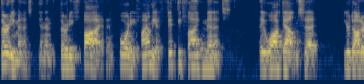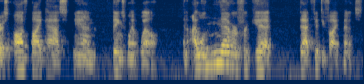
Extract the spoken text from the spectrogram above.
30 minutes, and then 35 and 40. Finally, at 55 minutes, they walked out and said, Your daughter is off bypass, and things went well. And I will never forget that 55 minutes,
